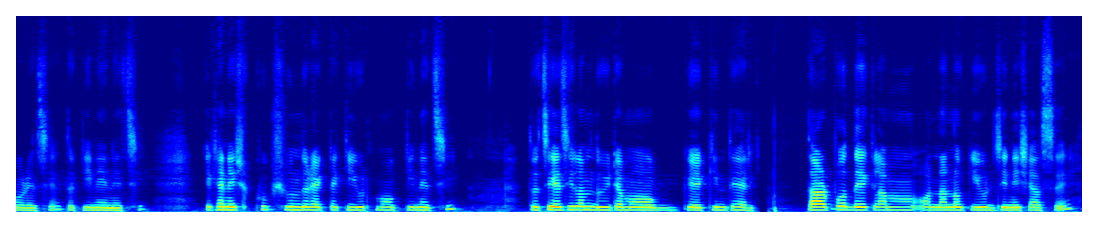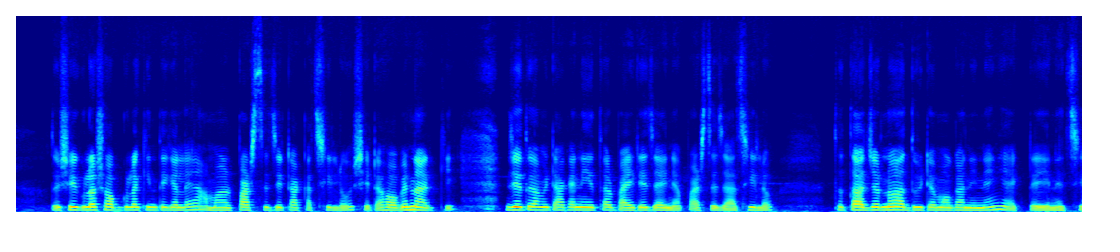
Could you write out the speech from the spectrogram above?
পড়েছে, তো কিনে এনেছি। এখানে খুব সুন্দর একটা কিউট মগ কিনেছি। তো চেয়েছিলাম দুইটা মগ কিনতে আর কি। তারপর দেখলাম অন্যান্য কিউট জিনিস আছে। তো সেগুলো সবগুলো কিনতে গেলে আমার পার্সে যে টাকা ছিল সেটা হবে না আর কি। যেহেতু আমি টাকা নিয়ে তো আর বাইরে যাই না, পার্সে যা ছিল। তো তার জন্য আর দুইটা মগ আনি নেই, একটাই এনেছি।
